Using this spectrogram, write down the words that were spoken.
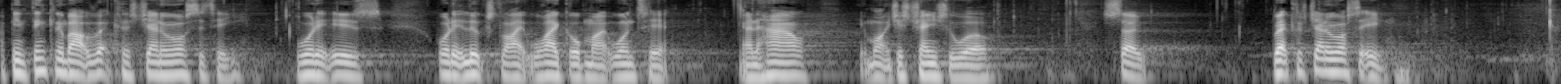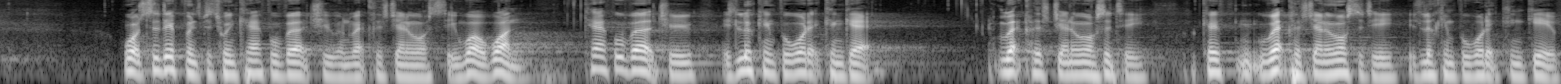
I've been thinking about reckless generosity, what it is, what it looks like, why God might want it. and how it might just change the world. So, reckless generosity. What's the difference between careful virtue and reckless generosity? Well, one, careful virtue is looking for what it can get. Reckless generosity, reckless generosity is looking for what it can give.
